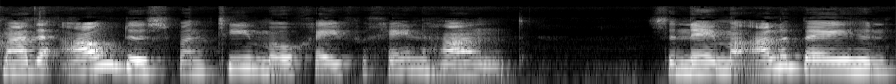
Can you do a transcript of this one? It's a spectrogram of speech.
Maar de ouders van Timo geven geen hand. Ze nemen allebei hun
